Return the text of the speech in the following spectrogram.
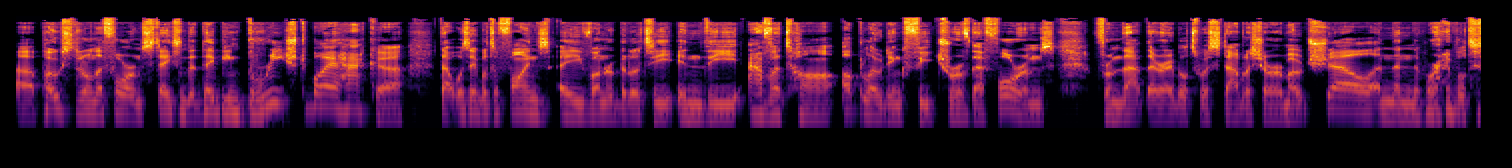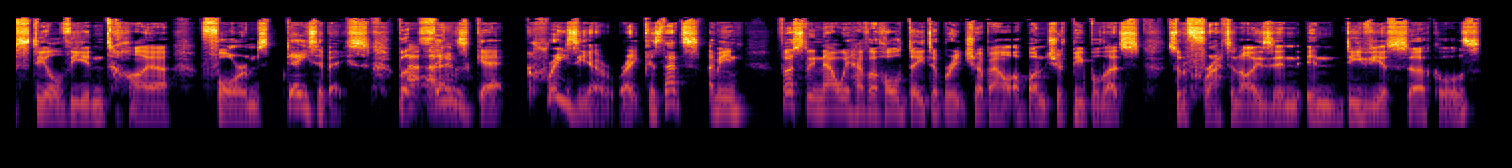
uh, posted on their forum stating that they'd been breached by a hacker that was able to find a vulnerability in the avatar uploading feature of their forums. From that, they were able to establish a remote shell and then they were able to steal the entire forum's database. But Uh-oh. things get crazier, right? Because that's, I mean, firstly, now we have a whole data breach about a bunch of people that's sort of fraternize in, in devious circles.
